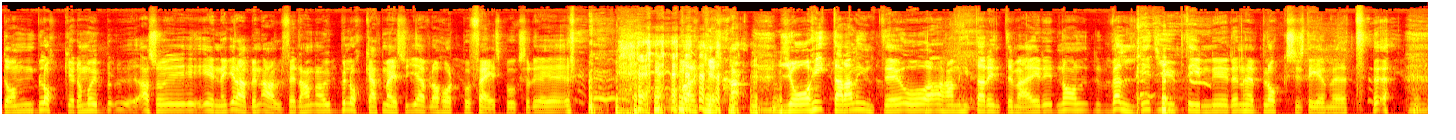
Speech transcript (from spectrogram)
De blockar, de har ju, alltså ene grabben Alfred, han har ju blockat mig så jävla hårt på Facebook så det är... varken, jag hittar han inte och han hittar inte mig. Det är någon väldigt djupt in i det här blocksystemet.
